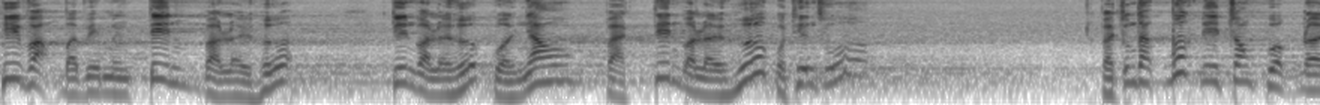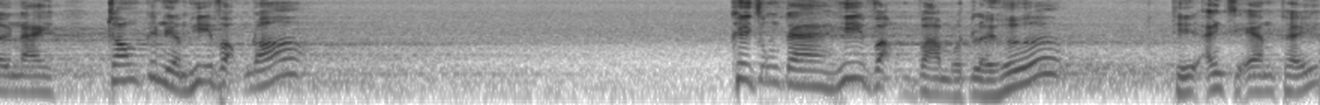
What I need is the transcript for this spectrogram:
Hy vọng bởi vì mình tin vào lời hứa, Tin vào lời hứa của nhau Và tin vào lời hứa của Thiên Chúa. Và chúng ta bước đi trong cuộc đời này Trong cái niềm hy vọng đó. Khi chúng ta hy vọng vào một lời hứa, Thì anh chị em thấy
